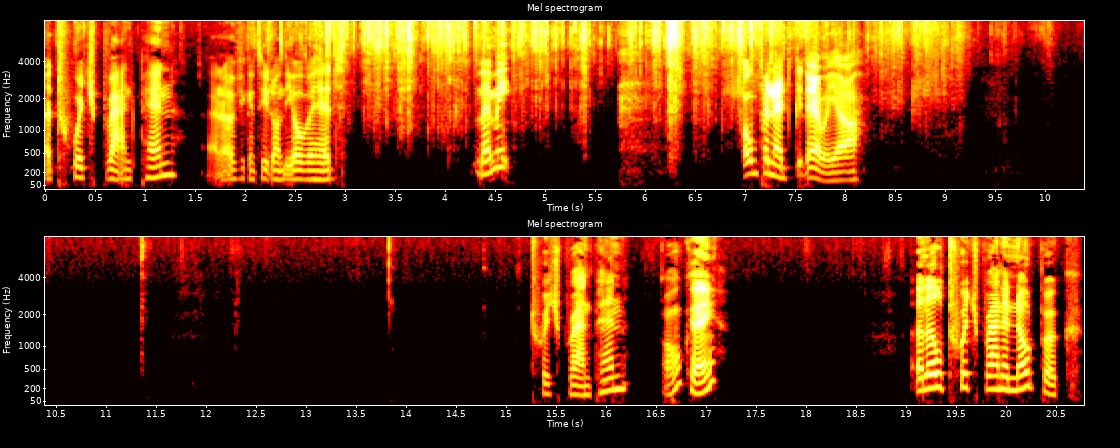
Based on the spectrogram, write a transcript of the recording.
a Twitch brand pen. I don't know if you can see it on the overhead. Let me open it. There we are. Twitch brand pen. Okay. A little Twitch branded notebook.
